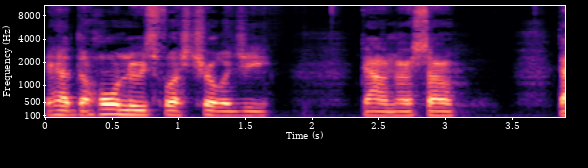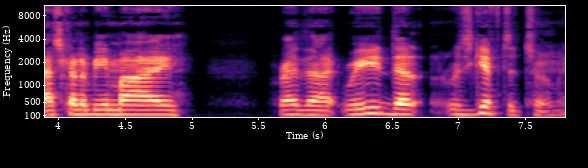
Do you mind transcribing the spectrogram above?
They had the whole Newsflesh trilogy down there. So that's gonna be my read that read that was gifted to me.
